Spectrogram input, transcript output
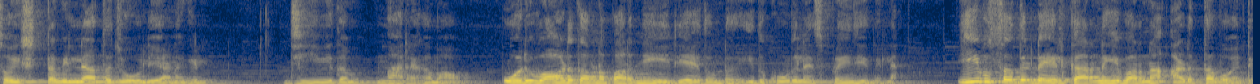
സോ ഇഷ്ടമില്ലാത്ത ജോലിയാണെങ്കിൽ ജീവിതം നരകമാവും. ഒരുപാട് തവണ പറഞ്ഞ ഏരിയ ആയതുകൊണ്ട് ഇത് കൂടുതൽ എക്സ്പ്ലെയിൻ ചെയ്യുന്നില്ല. ഈ പുസ്തകത്തിൽ ഡെയിൽ കാർണഗി പറഞ്ഞ അടുത്ത പോയിന്റ്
